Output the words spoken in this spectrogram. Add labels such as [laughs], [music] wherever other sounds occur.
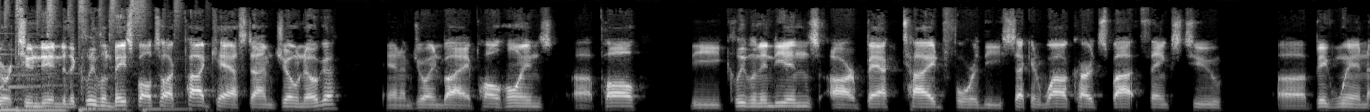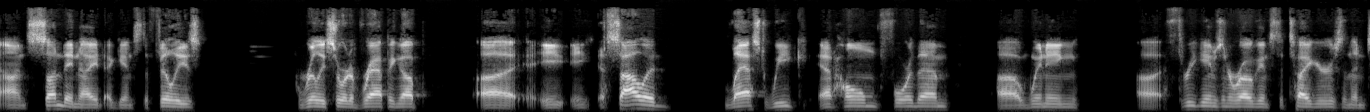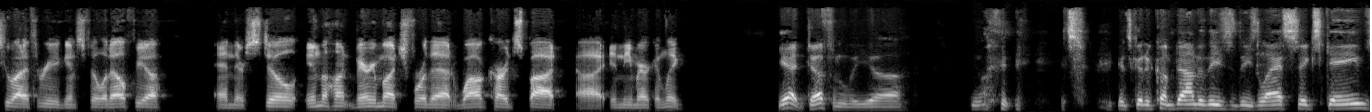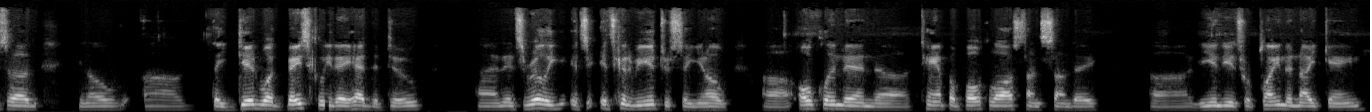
You're tuned in to the Cleveland Baseball Talk podcast. I'm Joe Noga, and I'm joined by Paul Hoynes. Uh, Paul, the Cleveland Indians are back tied for the second wild card spot thanks to a big win on Sunday night against the Phillies. Really sort of wrapping up uh, a, a, a, solid last week at home for them, uh, winning uh, three games in a row against the Tigers and then two out of three against Philadelphia and they're still in the hunt very much for that wild card spot uh, in the American League. Yeah, definitely. Uh, you know, [laughs] it's it's going to come down to these these last six games. Uh, you know, uh, they did what basically they had to do, and it's really it's it's going to be interesting. You know, uh, Oakland and uh, Tampa both lost on Sunday. the Indians were playing the night game.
